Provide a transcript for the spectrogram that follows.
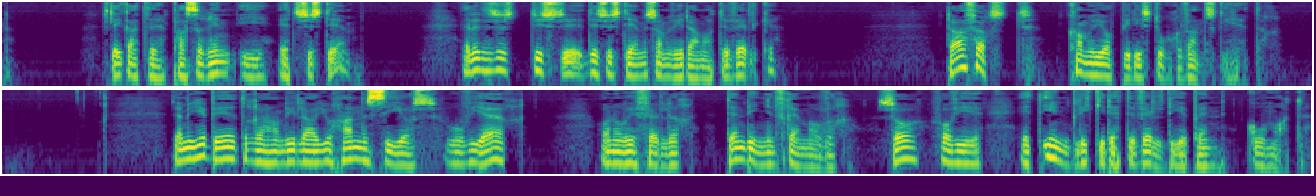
slik at det passer inn i et system, eller det systemet som vi da måtte velge, da først kommer vi opp i de store vanskeligheter. Det er mye bedre om vi lar Johannes si oss hvor vi er, og når vi følger den linjen fremover, så får vi et innblikk i dette veldige på en god måte.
